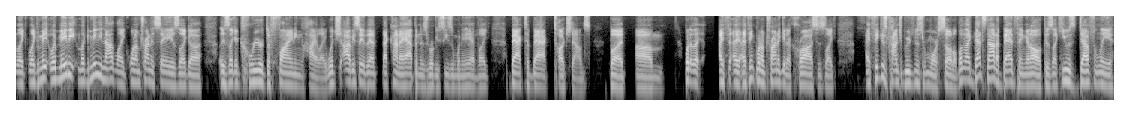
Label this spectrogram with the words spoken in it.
like like, may, like maybe like maybe not like what I'm trying to say is like a is like a career defining highlight which obviously that that kind of happened his rookie season when he had like back to back touchdowns but um what like I th- I think what I'm trying to get across is like I think his contributions were more subtle, but like that's not a bad thing at all because like he was definitely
